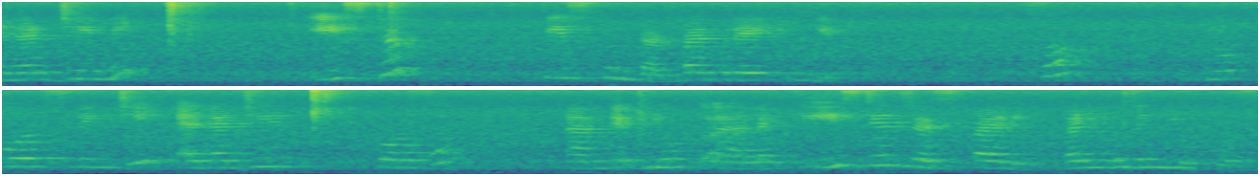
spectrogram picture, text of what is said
ఎనర్జీని ఈస్ట్ తీసుకుంటాడు by breaking it so glucose నుంచి ఎనర్జీ కోసం అంటే గ్లూ like yeast is respiring by using glucose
